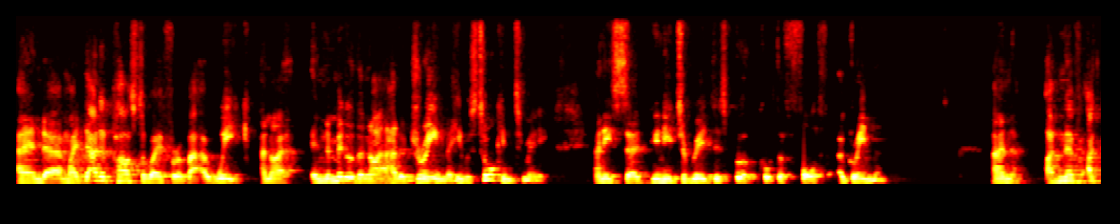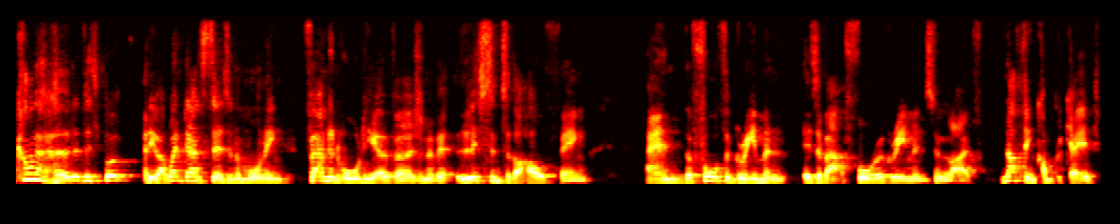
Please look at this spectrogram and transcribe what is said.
and uh, my dad had passed away for about a week. And I, in the middle of the night, I had a dream that he was talking to me. And he said, You need to read this book called The Fourth Agreement. And I'd never, I'd kind of heard of this book. Anyway, I went downstairs in the morning, found an audio version of it, listened to the whole thing. And the fourth agreement is about four agreements in life. Nothing complicated.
